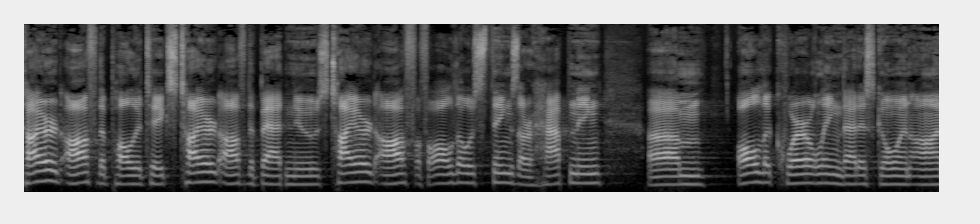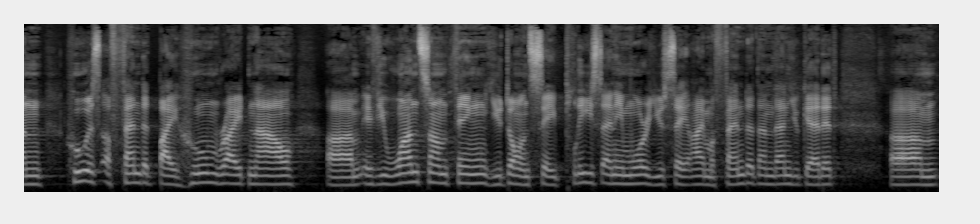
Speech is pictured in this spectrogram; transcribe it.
tired of the politics, tired of the bad news, tired of, of all those things that are happening, um, all the quarreling that is going on, who is offended by whom right now. Um, if you want something, you don't say please anymore, you say I'm offended, and then you get it. Um,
